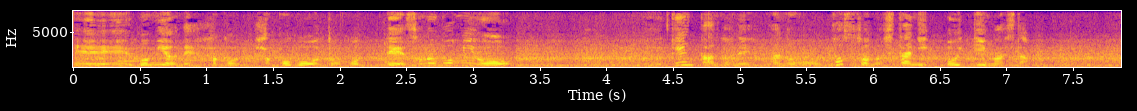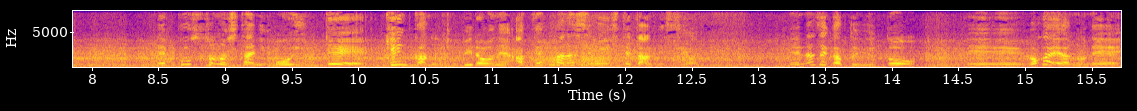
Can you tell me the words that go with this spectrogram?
えー、ゴミをね運ぼうと思ってそのゴミを、えー、玄関のねあのポストの下に置いていました。でポストの下に置いて玄関の扉をね開けっぱなしにしてたんですよ。でなぜかというと、えー、我が家のね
